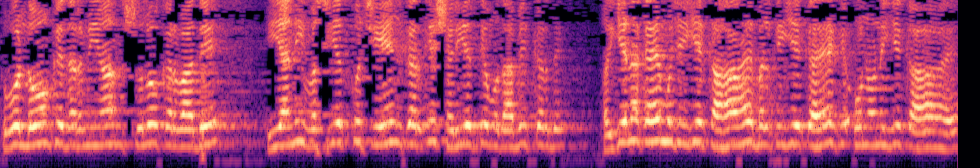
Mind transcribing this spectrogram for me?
تو وہ لوگوں کے درمیان سلو کروا دے یعنی وسیعت کو چینج کر کے شریعت کے مطابق کر دے۔ اور یہ نہ کہے مجھے یہ کہا ہے، بلکہ یہ کہے کہ انہوں نے یہ کہا ہے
